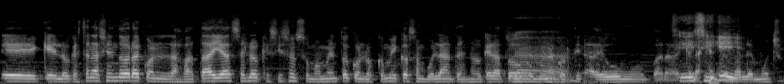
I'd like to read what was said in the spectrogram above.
eh, que lo que están haciendo ahora con las batallas es lo que se hizo en su momento con los cómicos ambulantes, ¿no? Que era todo como una cortina de humo para Sí, que la sí. gente no hable mucho.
